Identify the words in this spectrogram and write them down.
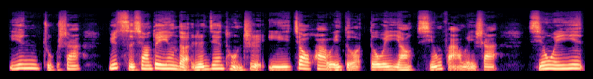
阴主杀。与此相对应的人间统治以教化为德，德为阳，刑罚为杀，行为因。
